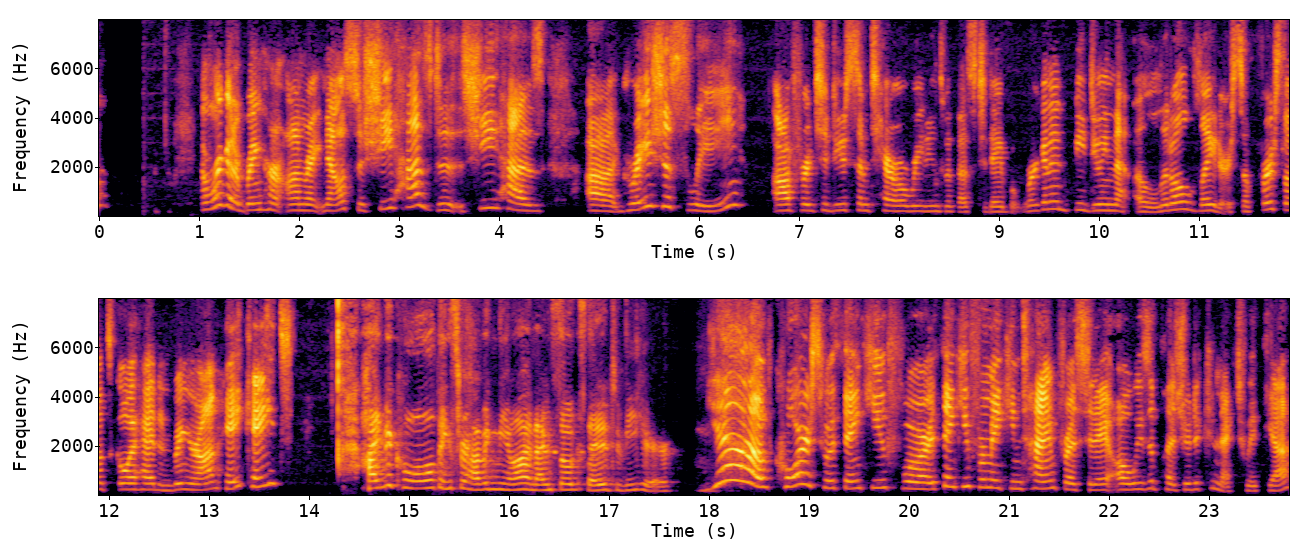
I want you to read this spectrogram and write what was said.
And we're going to bring her on right now. So she has she has uh, graciously offered to do some tarot readings with us today, but we're going to be doing that a little later. So, first, let's go ahead and bring her on. Hey, Kate. Hi, Nicole. Thanks for having me on. I'm so excited to be here. Yeah, of course. Well, thank you for thank you for making time for us today. Always a pleasure to connect with you.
